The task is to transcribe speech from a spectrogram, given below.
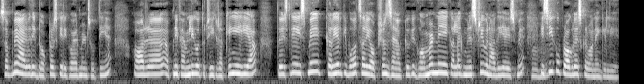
सब में आयुर्वेदिक डॉक्टर्स की रिक्वायरमेंट्स होती हैं और अपनी फैमिली को तो ठीक रखेंगे ही आप तो इसलिए इसमें करियर की बहुत सारी ऑप्शंस हैं अब क्योंकि गवर्नमेंट ने एक अलग मिनिस्ट्री बना दी है इसमें इसी को प्रोग्रेस करवाने के लिए।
